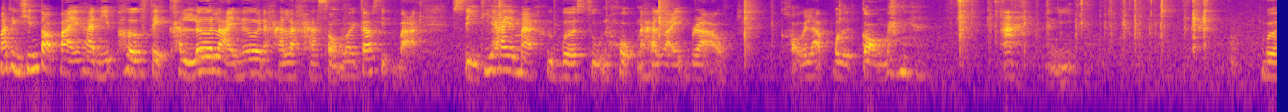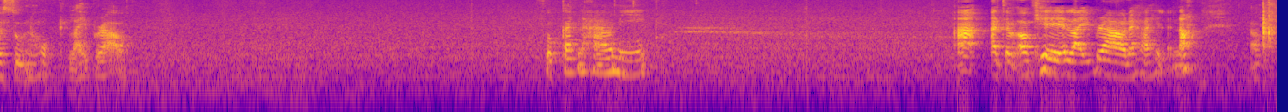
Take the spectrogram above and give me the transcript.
มาถึงชิ้นต่อไปค่ะนี้ perfect color liner นะคะ ราคา 290 บาท สีที่ให้มาคือเบอร์ 06 นะคะ light brown ขอเวลาเปิดกล่องแบบนี้อะ อันนี้ เบอร์ 06 light brown โฟกัสนะคะวันนี้อะอาจจะโอเค light brown นะคะเห็นแล้วเนาะโอเค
